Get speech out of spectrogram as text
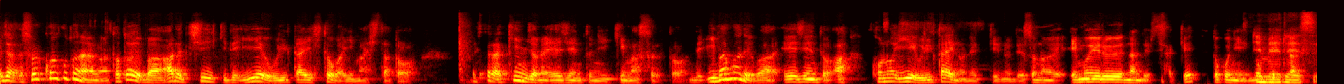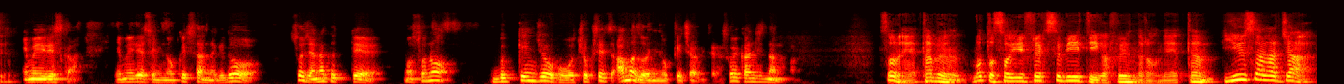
じゃあ、それこういうことなのかな。例えば、ある地域で家を売りたい人がいましたと。そしたら、近所のエージェントに行きますと。で、今まではエージェント、あ、この家売りたいのねっていうので、その ML なんでしたっけ？どこに MLS。MLS か。MLS に載っけてたんだけど、そうじゃなくって、もうその物件情報を直接 Amazon に載っけちゃうみたいな、そういう感じなのかな？そうね。多分、もっとそういうフレキシビリティが増えるんだろうね。多分、ユーザーがじゃあ、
